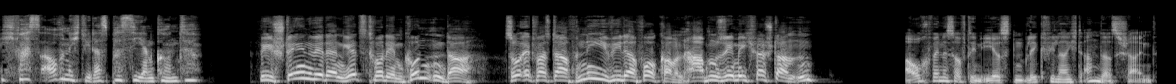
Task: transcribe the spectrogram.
Ich weiß auch nicht, wie das passieren konnte. Wie stehen wir denn jetzt vor dem Kunden da? So etwas darf nie wieder vorkommen. Haben Sie mich verstanden? Auch wenn es auf den ersten Blick vielleicht anders scheint,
